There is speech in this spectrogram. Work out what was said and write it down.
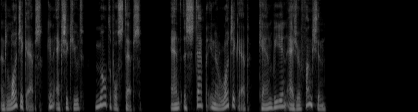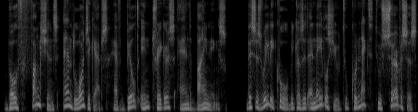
and Logic apps can execute multiple steps. And a step in a Logic app can be an Azure function. Both functions and Logic apps have built-in triggers and bindings. This is really cool because it enables you to connect to services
